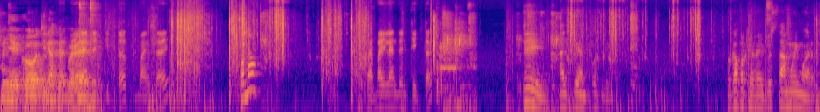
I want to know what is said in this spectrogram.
Muñeco, tírate ¿Estás pues. bailando en TikTok? ¿Cómo? ¿Estás bailando en TikTok? Sí, al tiempo, sí. Toca porque Facebook está muy muerto.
